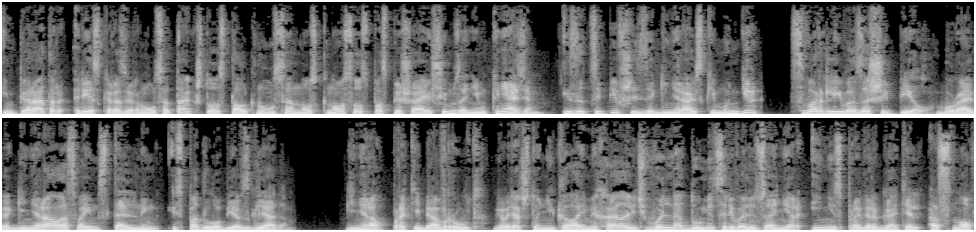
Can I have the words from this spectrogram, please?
император резко развернулся так, что столкнулся нос к носу с поспешающим за ним князем и, зацепившись за генеральский мундир, сварливо зашипел, буравя генерала своим стальным из-под лобья взглядом. «Генерал, про тебя врут. Говорят, что Николай Михайлович вольнодумец, революционер и неспровергатель основ».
